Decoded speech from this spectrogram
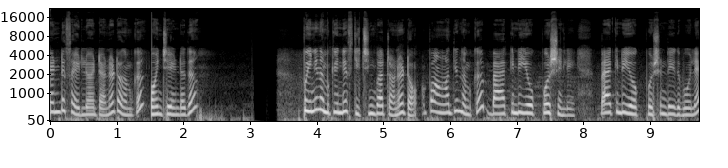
രണ്ട് സൈഡിലുമായിട്ടാണ് കേട്ടോ നമുക്ക് ജോയിൻ ചെയ്യേണ്ടത്. അപ്പോൾ ഇനി നമുക്ക് ഇതിന്റെ സ്റ്റിച്ചിങ് പാർട്ടാണ് കേട്ടോ. അപ്പോൾ ആദ്യം നമുക്ക് ബാക്കിന്റെ യോക്ക് പോർഷൻ ഇല്ലേ? ബാക്കിന്റെ യോക്ക് പോർഷന്റെ ഇതുപോലെ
